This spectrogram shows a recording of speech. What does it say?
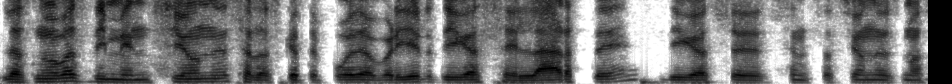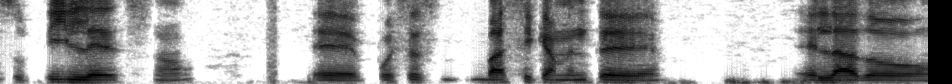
las nuevas dimensiones a las que te puede abrir, dígase el arte, dígase sensaciones más sutiles, ¿no? Eh, pues es básicamente el lado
